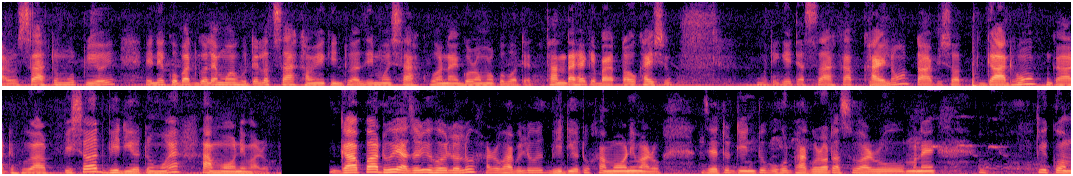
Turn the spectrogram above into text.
আৰু চাহটো মোৰ প্ৰিয়ই। এনেই ক'ৰবাত গ'লে মই হোটেলত চাহ খাওঁৱেই। কিন্তু আজি মই চাহ খোৱা নাই গৰমৰ কোবতে। ঠাণ্ডাহে কেইবাটাও খাইছোঁ। গতিকে এতিয়া চাহকাপ খাই লওঁ। তাৰপিছত গা ধুওঁ। গা ধোৱাৰ পিছত ভিডিঅ'টো মই সামৰণি মাৰোঁ। গা পা ধুই আজৰি হৈ ল'লোঁ আৰু ভাবিলোঁ ভিডিঅ'টো সামৰণি মাৰোঁ। যিহেতু দিনটো বহুত ভাগৰত আছোঁ আৰু মানে কি ক'ম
